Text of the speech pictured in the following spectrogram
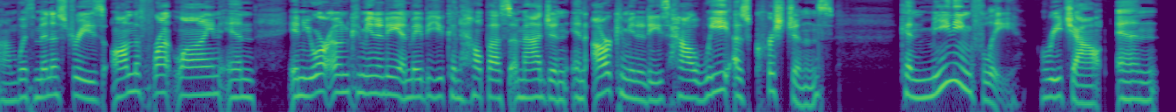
um, with ministries on the front line in in your own community and maybe you can help us imagine in our communities how we as Christians can meaningfully reach out and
